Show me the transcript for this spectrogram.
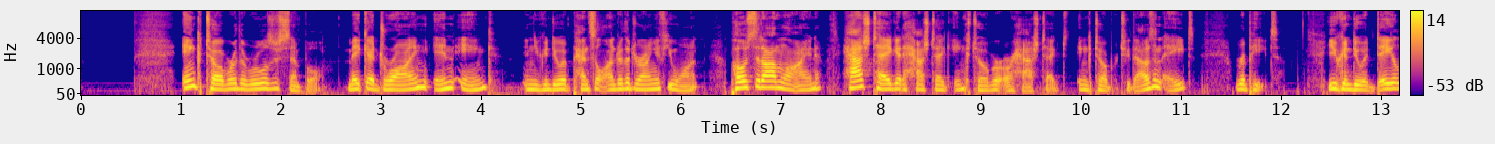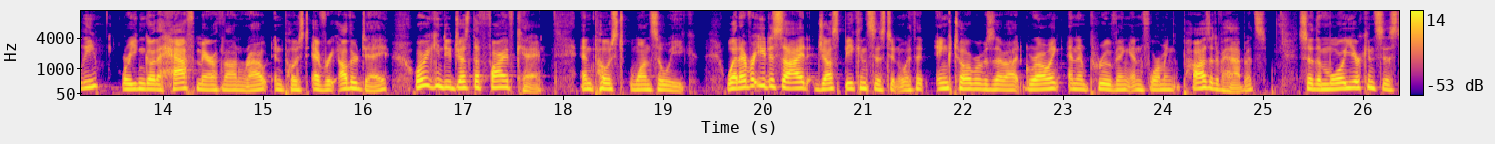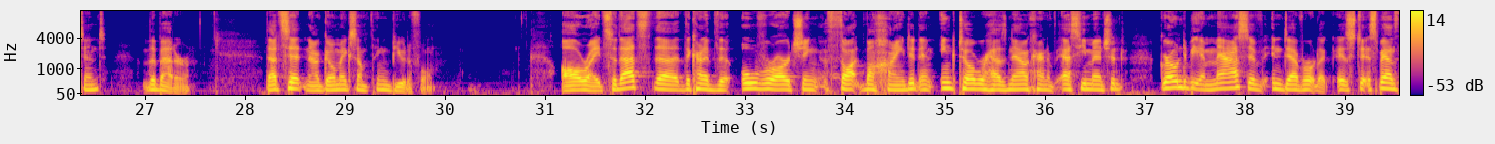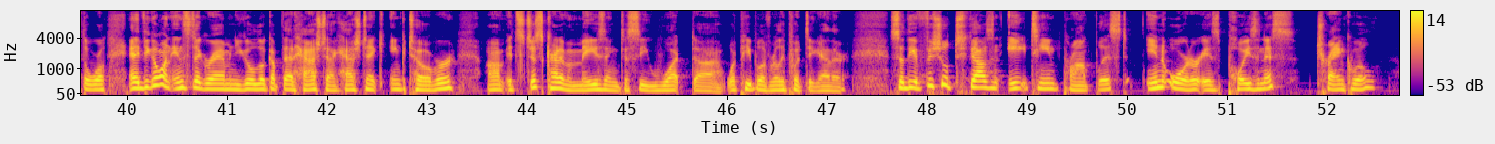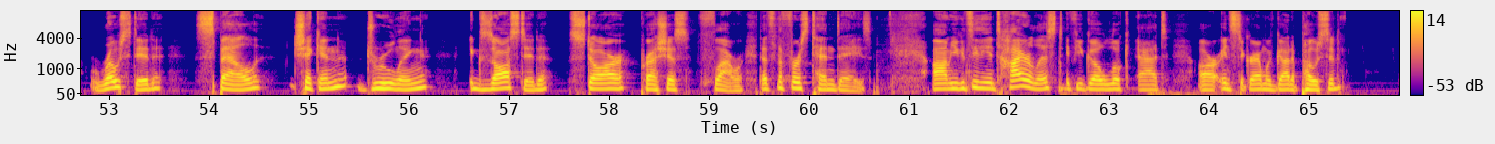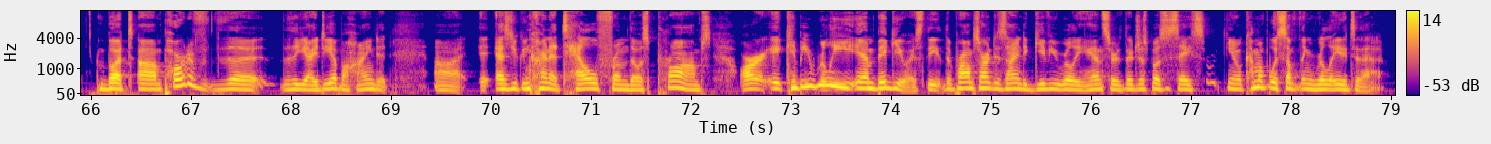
Inktober, the rules are simple. Make a drawing in ink, and you can do a pencil under the drawing if you want. Post it online, hashtag it, hashtag Inktober or hashtag Inktober 2008. Repeat. You can do it daily, or you can go the half marathon route and post every other day, or you can do just the 5K and post once a week. Whatever you decide, just be consistent with it. Inktober was about growing and improving and forming positive habits, so the more you're consistent, the better. That's it. Now go make something beautiful. All right, so that's the the kind of the overarching thought behind it, and Inktober has now kind of, as he mentioned, grown to be a massive endeavor that spans the world. And if you go on Instagram and you go look up that hashtag hashtag Inktober, um, it's just kind of amazing to see what uh, what people have really put together. So the official 2018 prompt list in order is poisonous, tranquil, roasted, spell, chicken, drooling, exhausted, star, precious, flower. That's the first 10 days. Um, you can see the entire list if you go look at our Instagram. We've got it posted. But um, part of the the idea behind it, uh, as you can kind of tell from those prompts, are it can be really ambiguous. The the prompts aren't designed to give you really answers. They're just supposed to say, you know, come up with something related to that.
